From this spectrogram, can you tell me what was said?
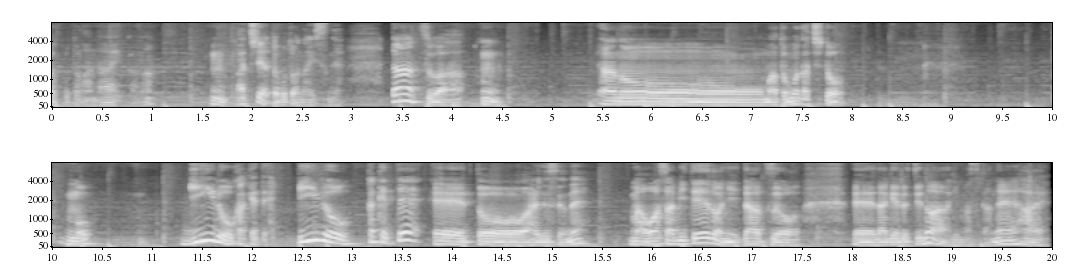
たことがないかな。うんあっちでやったことはないですね。ダーツはうん。あのー、まあ友達ともビールをかけてビールをかけてえっ、ー、とあれですよね。まあおわさび程度にダーツを、えー、投げるっていうのはありますかね。はい。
